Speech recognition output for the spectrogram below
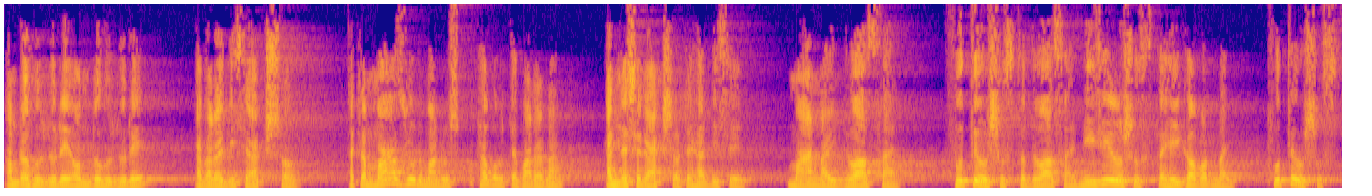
আমরা হুজুরে, অন্ধ হুজুরে, এবারে দিছে একশো। একটা মাজুর মানুষ কথা বলতে পারে না। সেটা একশো টাকা দিছে, মা নাই, দোয়া চায় ফুতে অসুস্থ দোয়া চায় নিজে অসুস্থ এই খবর নাই ফুতে অসুস্থ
